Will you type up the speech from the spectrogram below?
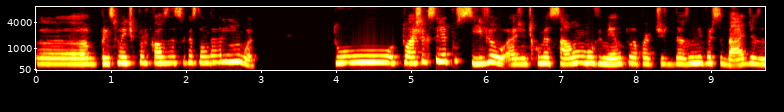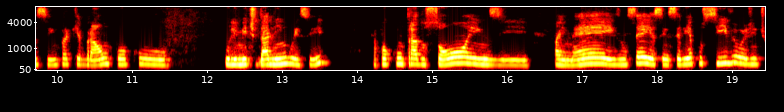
uh, principalmente por causa dessa questão da língua. Tu, tu acha que seria possível a gente começar um movimento a partir das universidades, assim, para quebrar um pouco o limite da língua em si? Daqui a pouco com traduções e painéis, não sei, assim, seria possível a gente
